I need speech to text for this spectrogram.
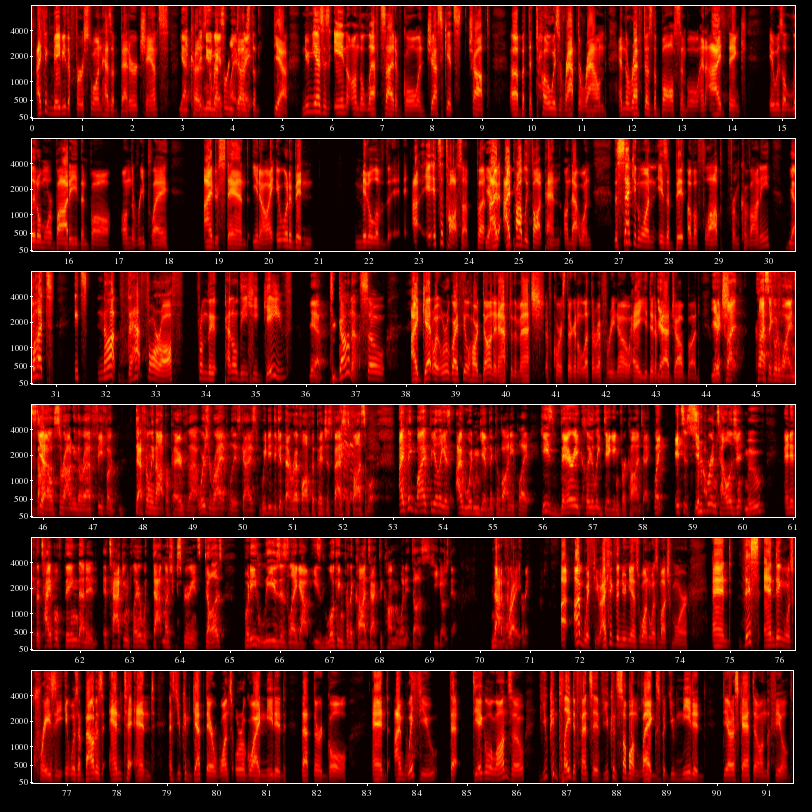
I think maybe the first one has a better chance yeah, because the, the referee play, does right? the. Yeah. Nunez is in on the left side of goal and just gets chopped, uh, but the toe is wrapped around and the ref does the ball symbol. And I think it was a little more body than ball on the replay. I understand. You know, it would have been middle of the. Uh, it's a toss up, but yeah. I, I probably thought pen on that one. The second one is a bit of a flop from Cavani, yeah. but it's not that far off from the penalty he gave yeah. to Ghana. So I get why Uruguay feel hard done, and after the match, of course, they're going to let the referee know, "Hey, you did a yeah. bad job, bud." Yeah, Which, cla- classic Uruguayan style yeah. surrounding the ref. FIFA definitely not prepared for that. Where's your riot police, guys? We need to get that ref off the pitch as fast as possible. I think my feeling is I wouldn't give the Cavani play. He's very clearly digging for contact. Like it's a super yeah. intelligent move, and it's the type of thing that an attacking player with that much experience does. But he leaves his leg out. He's looking for the contact to come, and when it does, he goes down. Not a penalty right. for me. I, I'm with you. I think the Nunez one was much more and this ending was crazy. It was about as end to end as you can get there once Uruguay needed that third goal. And I'm with you that Diego Alonso, you can play defensive, you can sub on legs, but you needed De Arrascaeta on the field.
